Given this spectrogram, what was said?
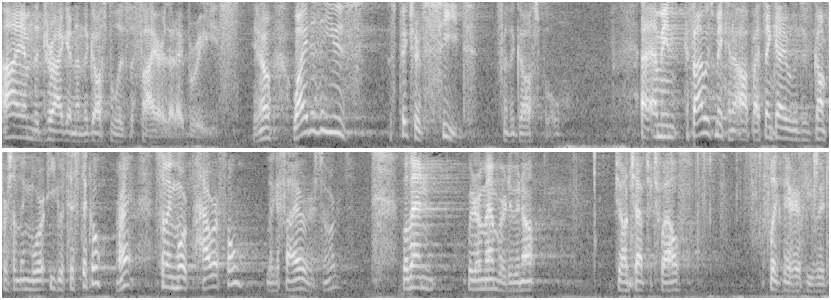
I am the dragon and the gospel is the fire that I breathe. You know? Why does he use this picture of seed for the gospel? I mean, if I was making it up, I think I would have gone for something more egotistical, right? Something more powerful, like a fire or a sword. Well, then we remember, do we not? John chapter 12. Flick there if you would.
